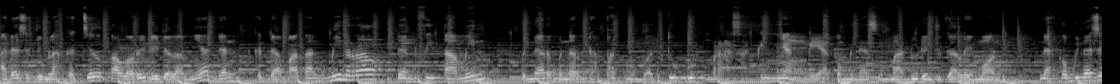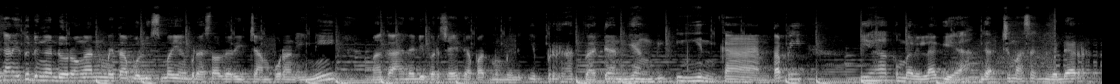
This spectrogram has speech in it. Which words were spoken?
ada sejumlah kecil kalori di dalamnya dan kedapatan mineral dan vitamin benar-benar dapat membuat tubuh merasa kenyang nih ya kombinasi madu dan juga lemon. Nah, kombinasikan itu dengan dorongan metabolisme yang berasal dari campuran ini, maka Anda dipercaya dapat memiliki berat badan yang diinginkan. Tapi ya kembali lagi ya, nggak cuma sekedar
